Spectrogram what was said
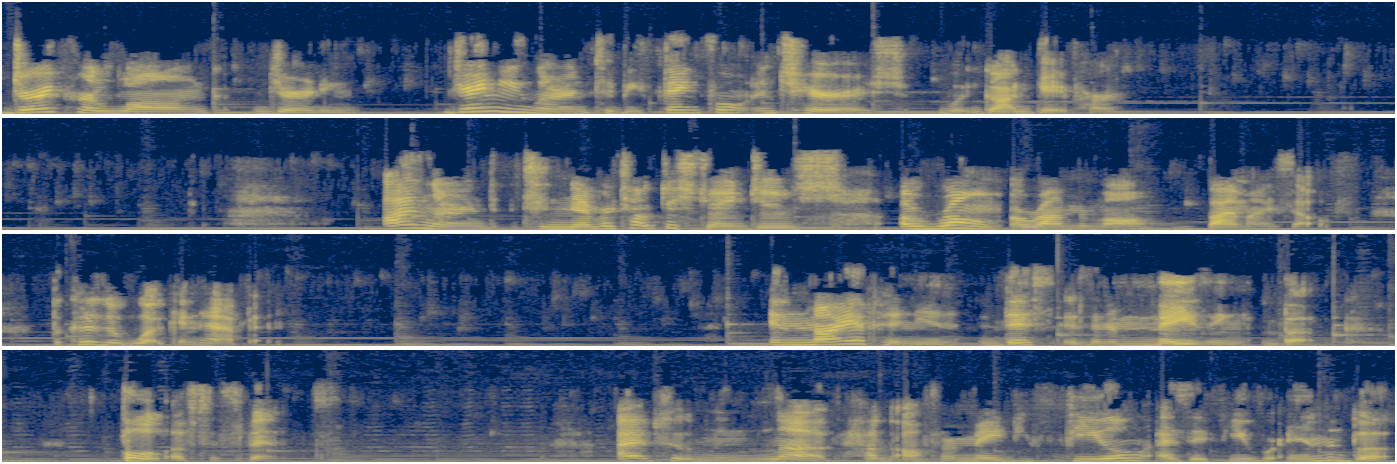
During her long journey, Janie learned to be thankful and cherish what God gave her. I learned to never talk to strangers or roam around the mall by myself because of what can happen. In my opinion, this is an amazing book, full of suspense. I absolutely love how the author made you feel as if you were in the book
